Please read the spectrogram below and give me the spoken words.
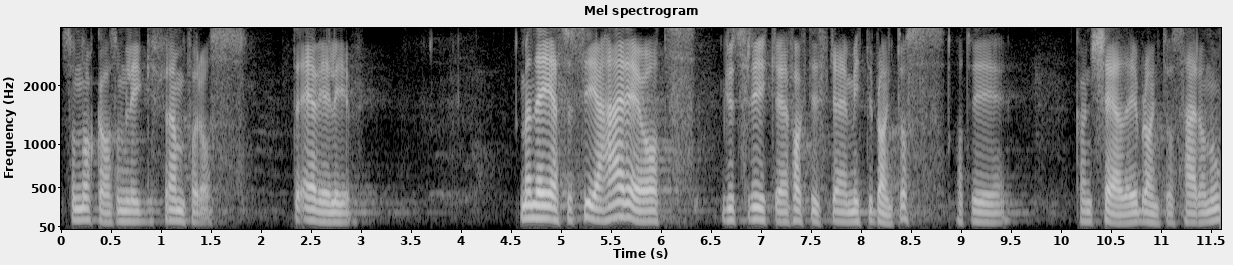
som noe som ligger fremfor oss, det evige liv. Men det Jesus sier her, er jo at Guds rike faktisk er midt iblant oss. At vi kan se det iblant oss her og nå.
